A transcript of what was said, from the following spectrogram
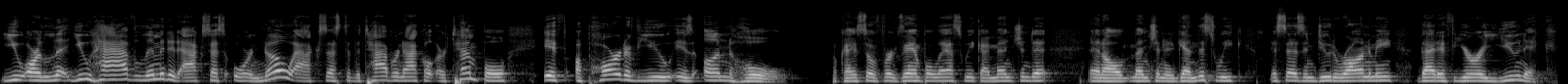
you, are li- you have limited access or no access to the tabernacle or temple if a part of you is unwhole. Okay, so for example, last week I mentioned it and I'll mention it again this week. It says in Deuteronomy that if you're a eunuch,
